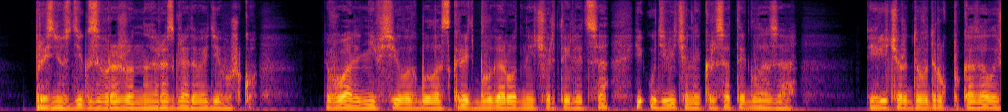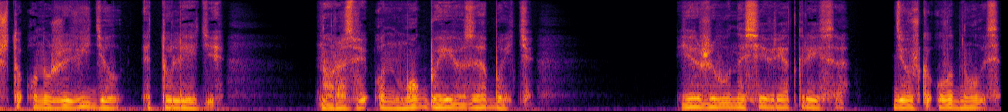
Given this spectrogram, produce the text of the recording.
— произнес Дик, завороженно разглядывая девушку. Вуаль не в силах было скрыть благородные черты лица и удивительной красоты глаза. И Ричарду вдруг показалось, что он уже видел эту леди. Но разве он мог бы ее забыть? «Я живу на севере от Грейса», — девушка улыбнулась.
